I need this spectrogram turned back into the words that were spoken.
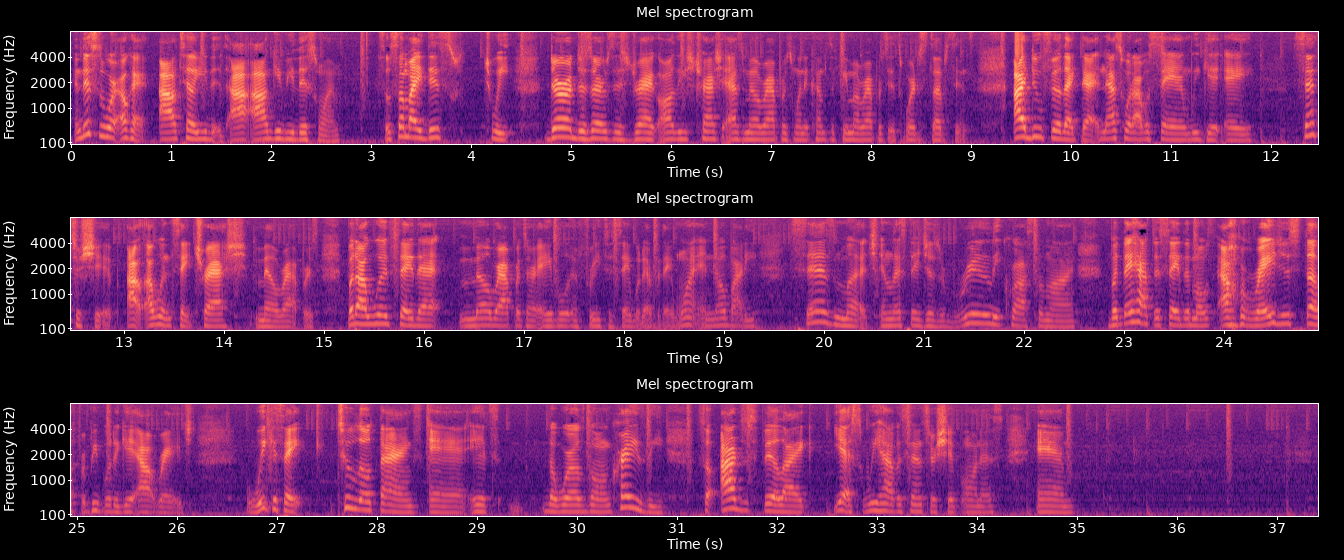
And this is where okay, I'll tell you that I'll, give you this one. So somebody did tweet Dorrough deserves this drag. All these trash ass male rappers. When it comes to female rappers, it's worth the substance. I do feel like that, and that's what I was saying. We get a censorship. I, I, wouldn't say trash male rappers, but I would say that male rappers are able and free to say whatever they want, and nobody says much unless they just really cross the line. But they have to say the most outrageous stuff for people to get outraged. We could say two little things, and it's the world's going crazy. So I just feel like yes, we have a censorship on us, and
